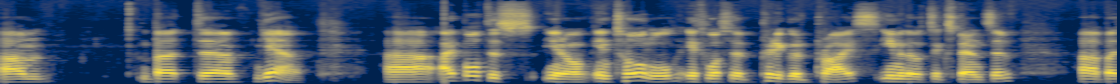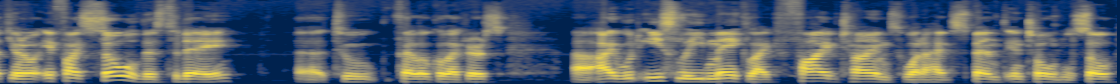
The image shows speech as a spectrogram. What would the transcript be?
Um, but, uh, yeah. Uh, I bought this, you know, in total it was a pretty good price, even though it's expensive. Uh, but you know, if I sold this today uh, to fellow collectors, I would easily make like five times what I have spent in total. So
